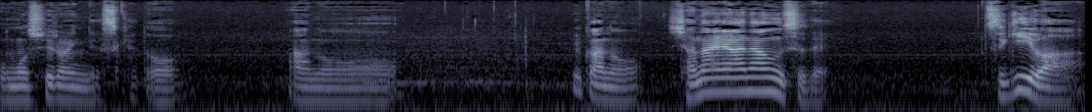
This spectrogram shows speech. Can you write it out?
面白いんですけどあのよくあの車内アナウンスで次は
